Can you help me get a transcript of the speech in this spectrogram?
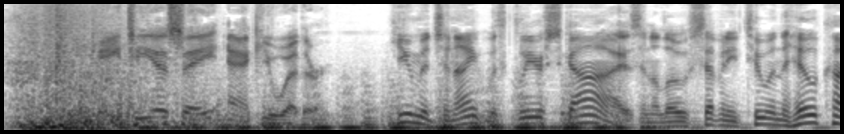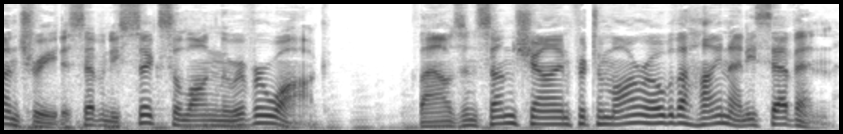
KTSA AccuWeather. Humid tonight with clear skies and a low 72 in the hill country to 76 along the Riverwalk. Clouds and sunshine for tomorrow with a high 97.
